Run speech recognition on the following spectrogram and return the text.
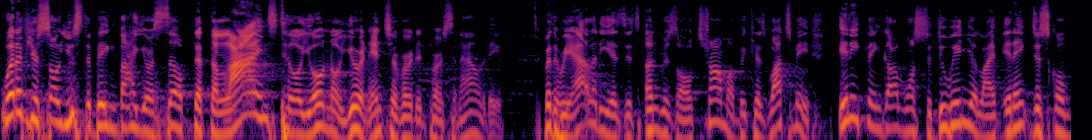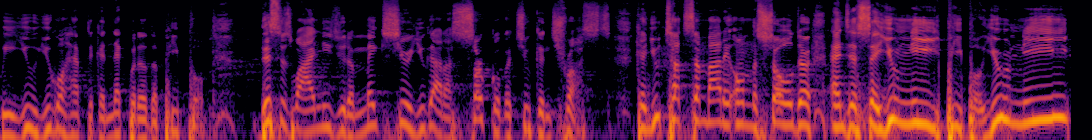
What if you're so used to being by yourself that the lines tell you, oh no, you're an introverted personality? But the reality is it's unresolved trauma because watch me, anything God wants to do in your life, it ain't just gonna be you. You're gonna have to connect with other people. This is why I need you to make sure you got a circle that you can trust. Can you touch somebody on the shoulder and just say, You need people? You need.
